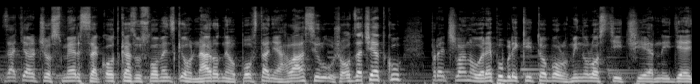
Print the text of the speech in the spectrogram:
Zatiaľ čo Smer sa k odkazu Slovenského národného povstania hlásil už od začiatku, pre členov republiky to bol v minulosti čierny deň.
